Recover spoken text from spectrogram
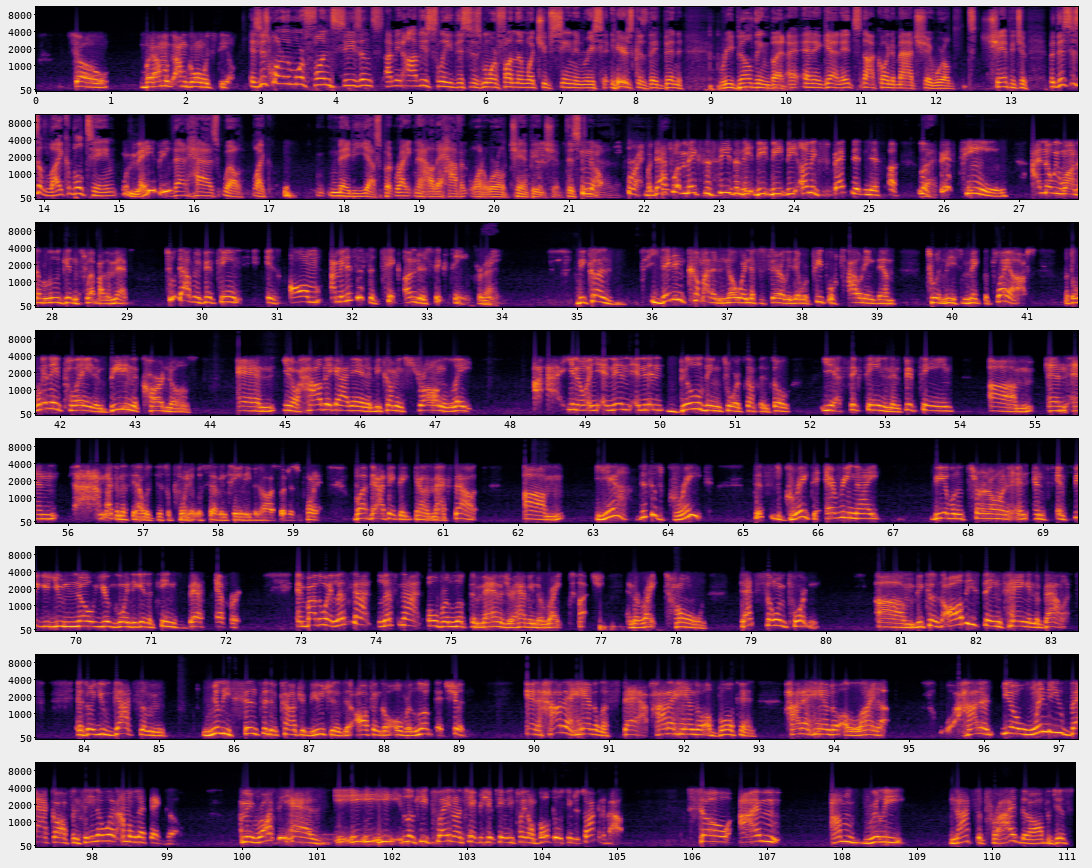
So, but I'm I'm going with Steele. Is this one of the more fun seasons? I mean, obviously, this is more fun than what you've seen in recent years because they've been rebuilding. But uh, and again, it's not going to match a world championship. But this is a likable team Well, maybe that has well, like maybe yes, but right now they haven't won a world championship. This team No, hasn't. right. But that's what makes the season the the the, the unexpectedness. Of, look, Right. 15. I know we wound up losing, getting swept by the Mets. 2015 is all. I mean, it's just a tick under 16 for Right. me because they didn't come out of nowhere necessarily. There were people touting them to at least make the playoffs, but the way they played and beating the Cardinals, and you know how they got in and becoming strong late I, you know, and, and then and then building towards something. So, yeah, 16 and then 15, um, and and I'm not going to say I was disappointed with 17, even though I was so disappointed. But I think they kind of maxed out. Um, yeah, this is great. This is great to every night be able to turn on and, and, and figure you know you're going to get a team's best effort. And by the way, let's not let's not overlook the manager having the right touch and the right tone. That's so important um, because all these things hang in the balance, and so you've got some really sensitive contributions that often go overlooked that shouldn't. And how to handle a staff, how to handle a bullpen, how to handle a lineup, how to you know when do you back off and say you know what I'm gonna let that go. I mean, Rossy has. He, he, he look. He played on championship team. He played on both those teams you're talking about. So I'm, I'm really not surprised at all, but just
